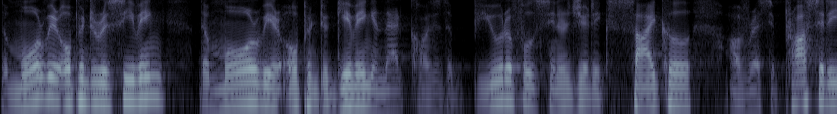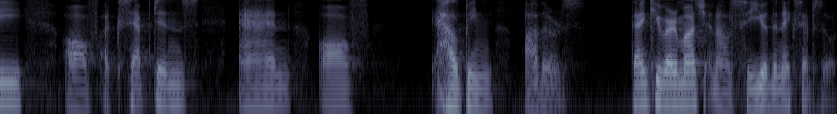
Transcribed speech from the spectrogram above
The more we're open to receiving, the more we're open to giving, and that causes a beautiful synergetic cycle of reciprocity, of acceptance, and of helping others. Thank you very much, and I'll see you in the next episode.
